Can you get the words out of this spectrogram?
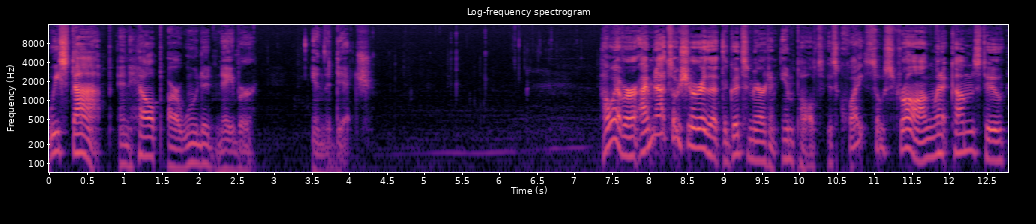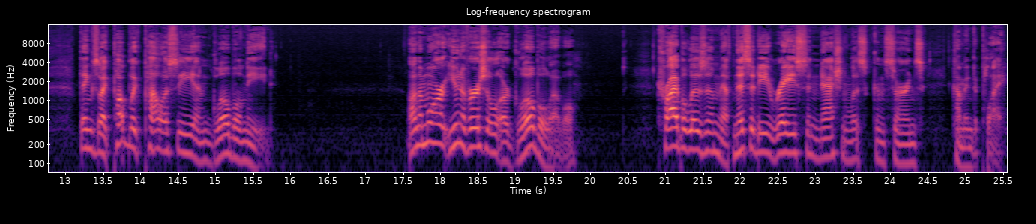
We stop and help our wounded neighbor in the ditch. However, I'm not so sure that the Good Samaritan impulse is quite so strong when it comes to things like public policy and global need. On the more universal or global level, tribalism, ethnicity, race, and nationalist concerns come into play.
